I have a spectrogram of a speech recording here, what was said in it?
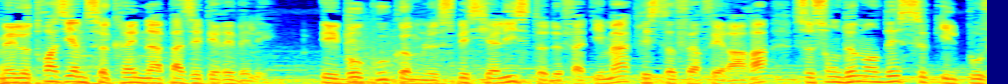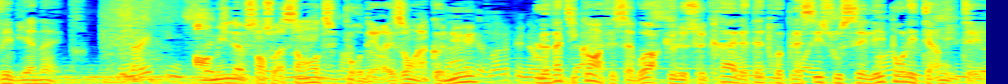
Mais le troisième secret n'a pas été révélé. Et beaucoup, comme le spécialiste de Fatima, Christopher Ferrara, se sont demandé ce qu'il pouvait bien être. En 1960, pour des raisons inconnues, le Vatican a fait savoir que le secret allait être placé sous scellé pour l'éternité.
